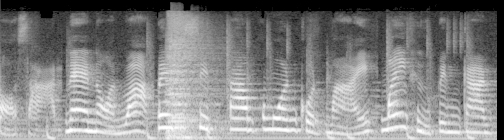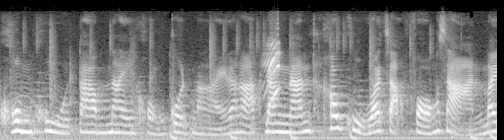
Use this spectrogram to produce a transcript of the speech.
ต่อศาลแน่นอนว่าเป็นสิทธิ์ตามประมวลกฎหมาย ไม่ถือเป็นการข่มขู่ตามในของกฎหมายนะคะ ดังนั้นถ้าเข้าขู่ว่าจะฟ้องศาลไม่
